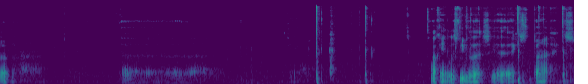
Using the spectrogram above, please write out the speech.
Uh, okay. let's leave that uh, x power x.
